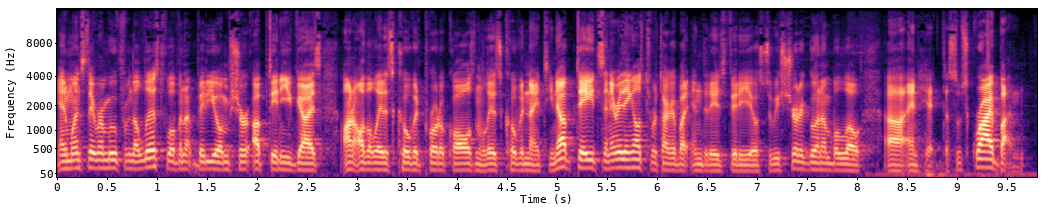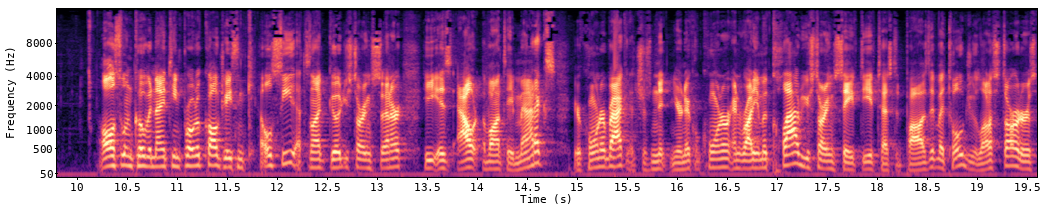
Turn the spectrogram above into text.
And once they remove from the list, we'll have a video, I'm sure, updating you guys on all the latest COVID protocols and the latest COVID 19 updates and everything else we're talking about in today's video. So be sure to go down below uh, and hit the subscribe button. Also in COVID 19 protocol, Jason Kelce, that's not good. You're starting center. He is out. Avonte Maddox, your cornerback, that's just your nickel corner. And Rodney McLeod, your starting safety, have tested positive. I told you, a lot of starters.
